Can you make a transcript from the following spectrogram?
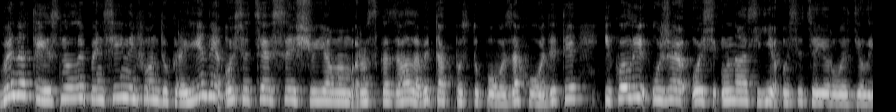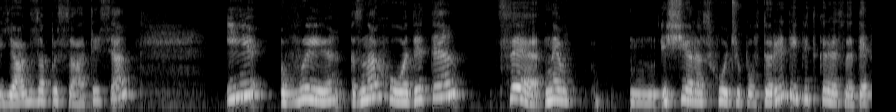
Ви натиснули Пенсійний фонд України. Ось оце все, що я вам розказала, ви так поступово заходите. І коли уже ось у нас є ось цей розділ, як записатися, і ви знаходите це не в ще раз хочу повторити і підкреслити,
